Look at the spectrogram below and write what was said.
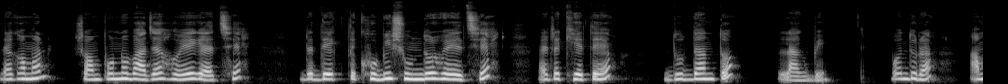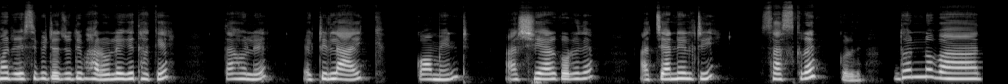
দেখো আমার সম্পূর্ণ ভাজা হয়ে গেছে। এটা দেখতে খুবই সুন্দর হয়েছে আর এটা খেতে দুর্দান্ত লাগবে। বন্ধুরা, আমার রেসিপিটা যদি ভালো লেগে থাকে, তাহলে একটি লাইক, কমেন্ট আর শেয়ার করে দেব আর চ্যানেলটি সাবস্ক্রাইব করে দেব ধন্যবাদ।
